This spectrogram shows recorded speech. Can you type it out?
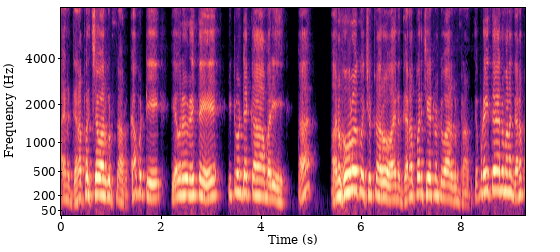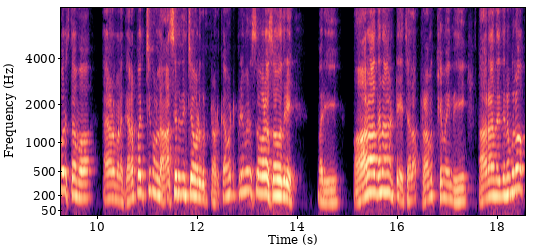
ఆయన గణపరిచేవారు అనుకుంటున్నారు కాబట్టి ఎవరెవరైతే ఇటువంటి యొక్క మరి అనుభవంలోకి వచ్చింటున్నారో ఆయన గణపరిచేటువంటి వారు అనుకుంటున్నారు ఎప్పుడైతే ఆయన మనం గణపరుస్తామో ఆయన మనం గణపరిచి మనల్ని ఆశీర్వదించేవాడు అనుకుంటున్నాడు కాబట్టి ప్రేమైన సోదర సహోదరి మరి ఆరాధన అంటే చాలా ప్రాముఖ్యమైంది. ఆరాధన దినములో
